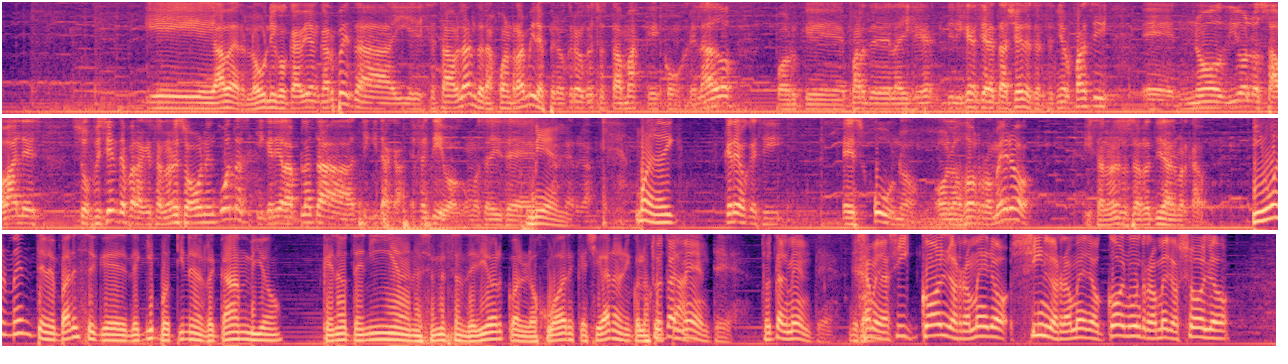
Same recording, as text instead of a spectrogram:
Y a ver, lo único que había en carpeta y se estaba hablando era Juan Ramírez, pero creo que eso está más que congelado porque parte de la dirige- dirigencia de talleres, el señor Fassi, eh, no dio los avales suficientes para que San Lorenzo abone en cuotas y quería la plata tiquitaca, efectivo, como se dice Bien. en la jerga. Bueno, y Creo que si es uno o los dos Romero y San Lorenzo se retira del mercado. igualmente me parece que el equipo tiene el recambio que no tenía en el semestre anterior con los jugadores que llegaron y con los Totalmente, totalmente. Dejámelo así, con los Romero, sin los Romero, con un Romero solo.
